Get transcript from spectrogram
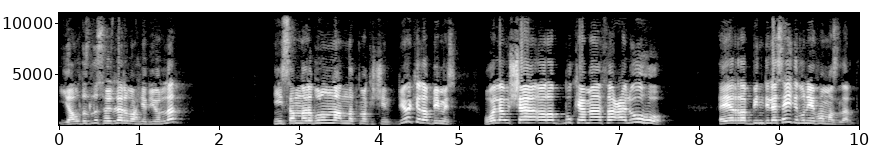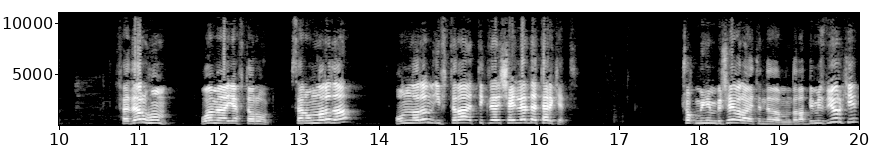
yaldızlı sözler vahyediyorlar. İnsanları bununla anlatmak için. Diyor ki Rabbimiz وَلَوْ شَاءَ رَبُّكَ مَا فَعَلُوهُ eğer Rabbin dileseydi bunu yapamazlardı. Federhum ve ma yefterun. Sen onları da onların iftira ettikleri şeyleri de terk et. Çok mühim bir şey var ayetin devamında. Rabbimiz diyor ki:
